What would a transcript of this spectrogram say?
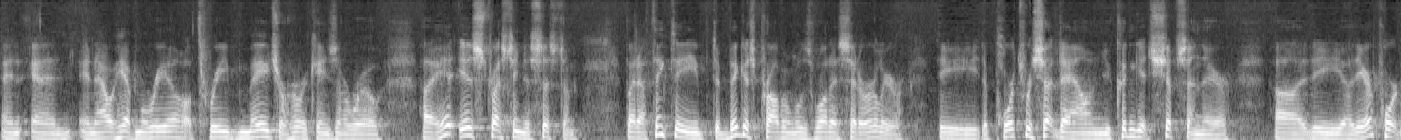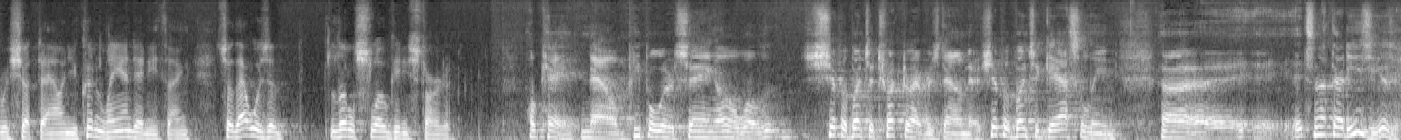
and, and, and now we have Maria, three major hurricanes in a row. Uh, it is stressing the system. But I think the, the biggest problem was what I said earlier. The, the ports were shut down, you couldn't get ships in there. Uh, the, uh, the airport was shut down. You couldn't land anything. So that was a little slow getting started. Okay, now people are saying, oh, well, ship a bunch of truck drivers down there, ship a bunch of gasoline. Uh, it's not that easy, is it?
